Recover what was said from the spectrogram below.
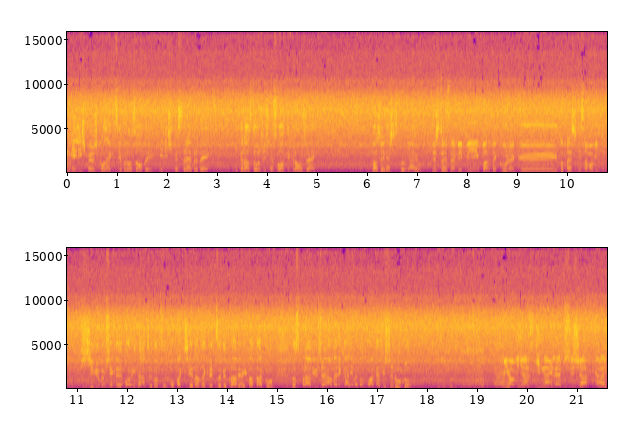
Mieliśmy już kolekcję brązowych, mieliśmy srebrnych i teraz dołożyliśmy złoty krążek. Marzenia się spełniają. Wiesz, to jest MVP Bartek Kurek. Yy, to też niesamowite. Zdziwiłbym się, gdyby było inaczej. No co chłopak się na zagrywce wyprawiał i w ataku, to sprawił, że Amerykanie będą płakać jeszcze długo. Michał Winiarski, najlepszy siatkarz.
